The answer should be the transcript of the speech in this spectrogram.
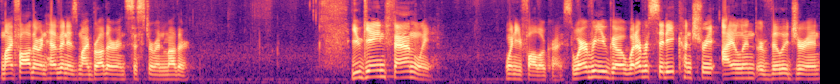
my Father in heaven is my brother and sister and mother. You gain family when you follow Christ. Wherever you go, whatever city, country, island, or village you're in,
